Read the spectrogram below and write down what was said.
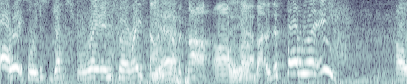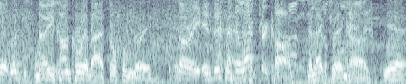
Oh wait, so we just jumped straight into a race now Yeah. and grab a car. Oh, I Yeah. love that. Is it Formula E? Oh, what would be? No, you can't call it that. It's not Formula E. It's Sorry, is this electric cars? Electric cars. Yeah.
